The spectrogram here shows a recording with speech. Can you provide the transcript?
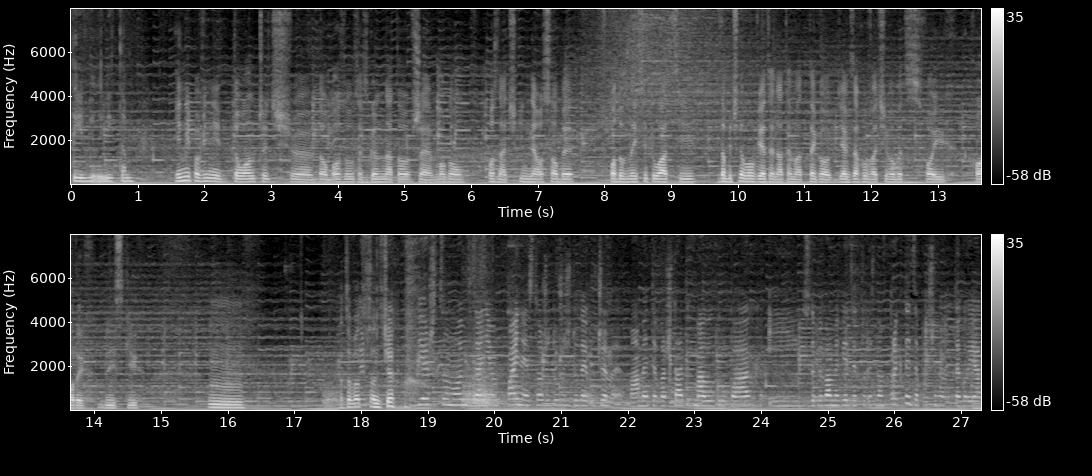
they really need them. Inni powinni dołączyć e, do obozu ze względu na to, że mogą poznać inne osoby w podobnej sytuacji, zdobyć nową wiedzę na temat tego, jak zachować się wobec swoich chorych, bliskich. Mm. A co Wy o tym sądzicie? Wiesz co, moim zdaniem fajne jest to, że dużo się tutaj uczymy. Mamy te warsztaty w małych grupach i zdobywamy wiedzę, która jest nam w praktyce potrzebna do tego, jak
